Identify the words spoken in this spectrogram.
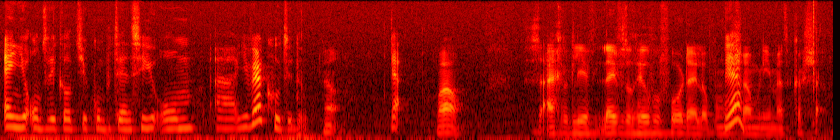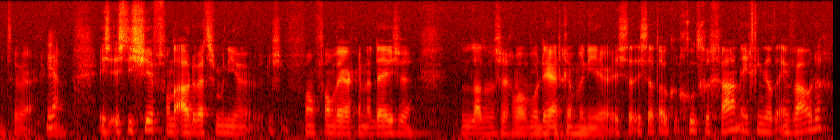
En je ontwikkelt je competentie om je werk goed te doen. Wauw. Dus eigenlijk levert dat heel veel voordelen op om Ja. op zo'n manier met elkaar samen te werken. Ja. Is, is die shift van de ouderwetse manier van, van werken naar deze, laten we zeggen, wat modernere manier, is dat, is dat ook goed gegaan? En ging dat eenvoudig?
